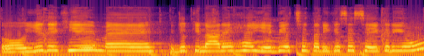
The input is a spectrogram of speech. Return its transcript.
तो ये देखिए, मैं जो किनारे हैं, ये भी अच्छे तरीके से सेक रही हूँ।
